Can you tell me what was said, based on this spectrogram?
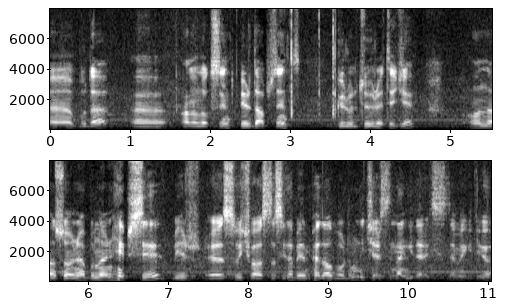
Ee, bu da e, analog synth, bir dub synth, gürültü üretici. Ondan sonra bunların hepsi bir e, switch vasıtasıyla benim pedal boardumun içerisinden giderek sisteme gidiyor.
